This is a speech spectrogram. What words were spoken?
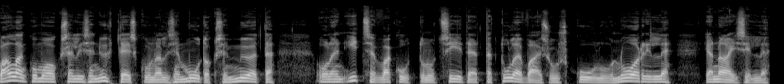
Vallankumouksellisen yhteiskunnallisen muutoksen myötä olen itse vakuuttunut siitä, että tulevaisuus kuuluu nuorille ja naisille,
